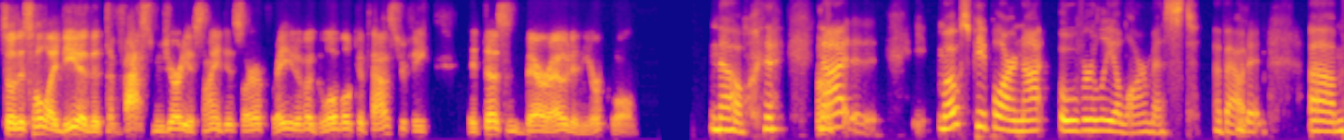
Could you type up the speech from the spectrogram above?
so this whole idea that the vast majority of scientists are afraid of a global catastrophe it doesn't bear out in your poll. No, not most people are not overly alarmist about it. Um,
